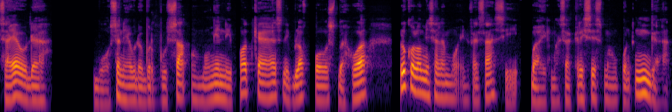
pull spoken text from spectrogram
Saya udah bosen ya, udah berbusa ngomongin di podcast, di blog post bahwa lu kalau misalnya mau investasi, baik masa krisis maupun enggak,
